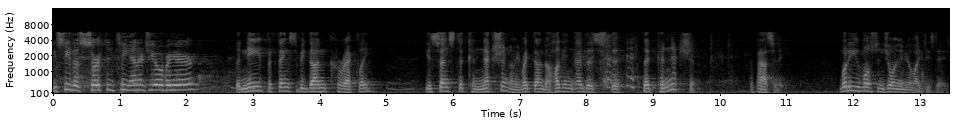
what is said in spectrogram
you see the certainty energy over here, the need for things to be done correctly. You sense the connection. I mean, right down to hugging, uh, this, the, the connection capacity. What are you most enjoying in your life these days?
